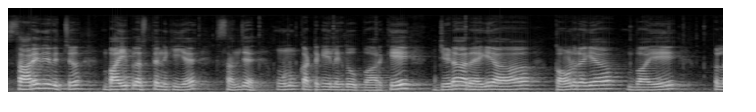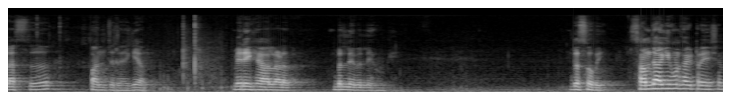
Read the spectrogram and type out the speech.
ਸਾਰੇ ਦੇ ਵਿੱਚ 22 ਪਲੱਸ 3 ਕੀ ਹੈ? ਸਾਂਝਾ ਹੈ। ਉਹਨੂੰ ਕੱਟ ਕੇ ਲਿਖ ਦਿਓ ਬਾਰ ਕੇ। ਜਿਹੜਾ ਰਹਿ ਗਿਆ, ਕੌਣ ਰਹਿ ਗਿਆ? 22 ਪਲੱਸ 5 ਰਹਿ ਗਿਆ। ਮੇਰੇ ਖਿਆਲ ਨਾਲ ਬੱਲੇ ਬੱਲੇ ਹੋ ਗਈ। ਦੱਸੋ ਬਈ, ਸਮਝ ਆ ਗਈ ਹੁਣ ਫੈਕਟਰਾਈਜੇਸ਼ਨ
